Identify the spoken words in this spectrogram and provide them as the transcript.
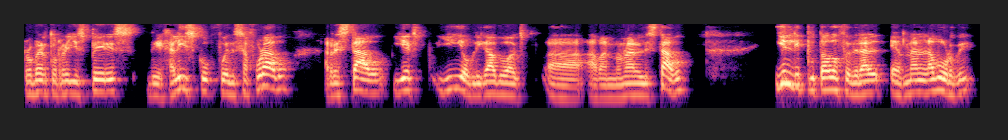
Roberto Reyes Pérez de Jalisco fue desaforado, arrestado y, obligado a, abandonar el Estado. Y el diputado federal Hernán Laborde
